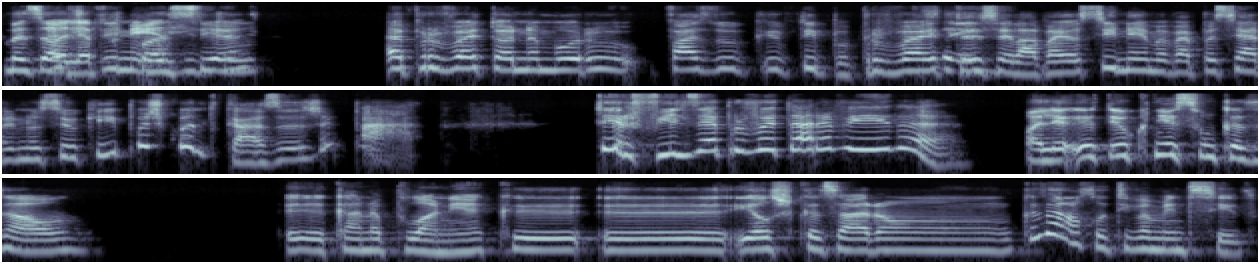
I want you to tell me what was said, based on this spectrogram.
Mas olha, a propósito... aproveita o namoro, faz o que, tipo, aproveita, sim. sei lá, vai ao cinema, vai passear e não sei o quê, e depois quando casas, pá, ter filhos é aproveitar a vida. Olha, eu, eu conheço um casal uh, cá na Polónia que uh, eles casaram, casaram relativamente cedo.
